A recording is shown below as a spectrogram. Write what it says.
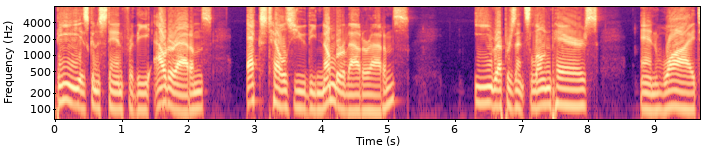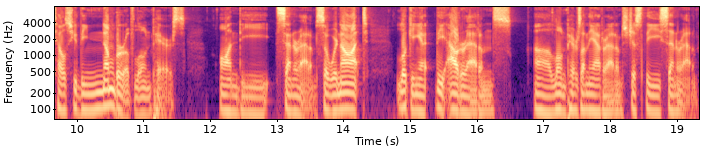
B is going to stand for the outer atoms. X tells you the number of outer atoms. E represents lone pairs. And Y tells you the number of lone pairs on the center atom. So we're not looking at the outer atoms uh, lone pairs on the outer atoms, just the center atom.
